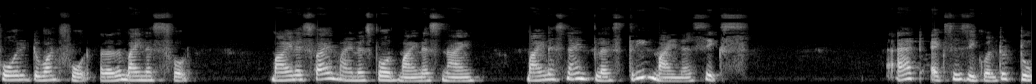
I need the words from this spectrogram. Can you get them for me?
4 into 1 4 அதாவது minus 4 minus 5 minus 4 minus 9 minus 9 plus 3 minus 6 at x is equal to 2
